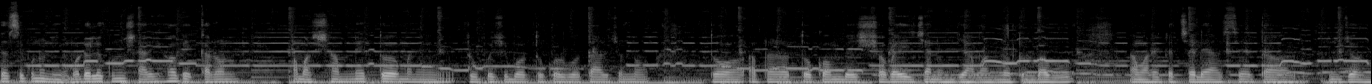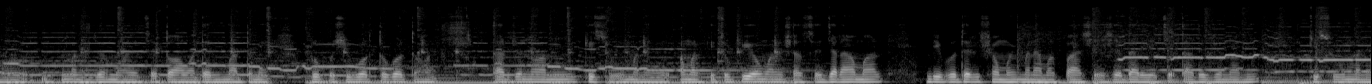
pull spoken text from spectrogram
কাছে কোনো নিউ মডেলের কোনো শাড়ি হবে? কারণ আমার সামনে তো মানে রূপসী ব্রত করব তার জন্য। তো আপনারা তো কম বেশ সবাই জানেন যে আমার নতুন বাবু, আমার একটা ছেলে আছে, তার জন্ম মানে জন্ম হয়েছে, তো আমাদের মাধ্যমে রূপসী ব্রত করতে হয়। তার জন্য আমি কিছু মানে আমার কিছু প্রিয় মানুষ আছে যারা আমার বিপদের সময় মানে আমার পাশে এসে দাঁড়িয়েছে। তাদের জন্য আমি কিছু মানে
